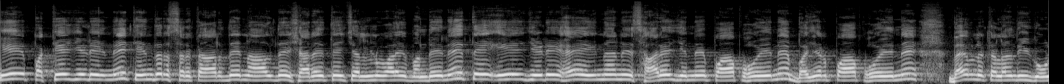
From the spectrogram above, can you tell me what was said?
ਇਹ ਪੱਕੇ ਜਿਹੜੇ ਨੇ ਕੇਂਦਰ ਸਰਕਾਰ ਦੇ ਨਾਲ ਦੇ ਇਸ਼ਾਰੇ ਤੇ ਚੱਲਣ ਵਾਲੇ ਬੰਦੇ ਨੇ ਤੇ ਇਹ ਜਿਹੜੇ ਹੈ, ਇਹਨਾਂ ਨੇ ਸਾਰੇ ਜਿੰਨੇ ਪਾਪ ਹੋਏ ਨੇ, ਬਜਰ ਪਾਪ ਹੋਏ ਨੇ ਬਾਈਬਲ ਕਲਾਂ ਦੀ ਗੋਲ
